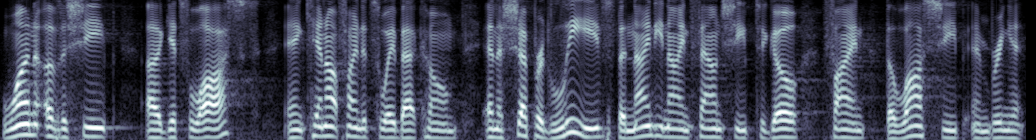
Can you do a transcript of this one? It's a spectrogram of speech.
One of the sheep uh, gets lost and cannot find its way back home. And the shepherd leaves the 99 found sheep to go find the lost sheep and bring it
